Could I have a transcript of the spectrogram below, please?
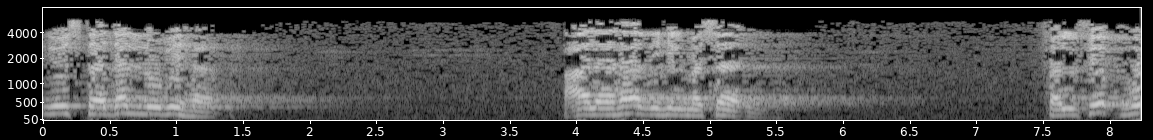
يستدل بها على هذه المسائل. فالفقه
